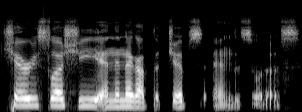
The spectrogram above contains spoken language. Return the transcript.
cherry slushy, and then I got the chips and the sodas.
